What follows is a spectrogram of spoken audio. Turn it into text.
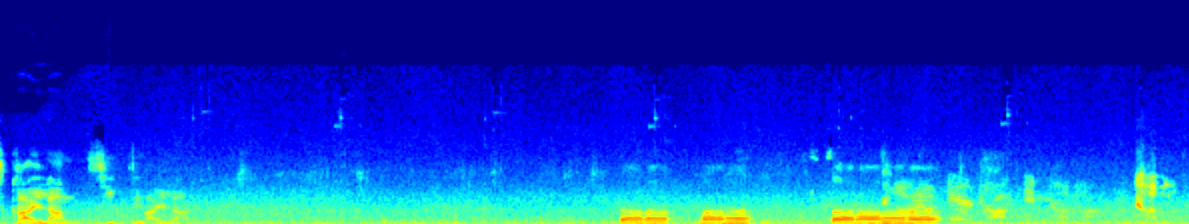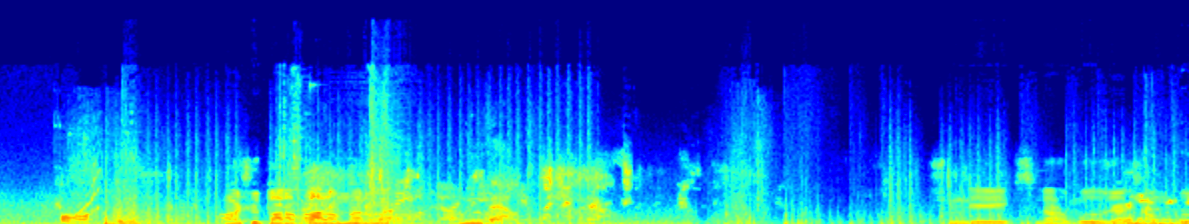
Skyland City. Sana, na, sana, na. Aha, Aa şu tarafta adamlar var. Move out. Şimdi silah bulacaksam bu.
